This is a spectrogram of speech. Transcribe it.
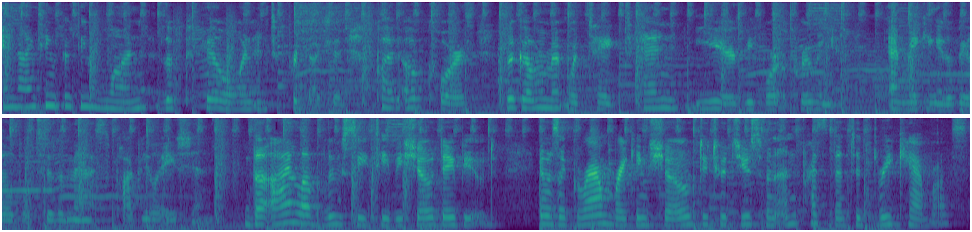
In 1951, the pill went into production, but of course, the government would take 10 years before approving it and making it available to the mass population. The I Love Lucy TV show debuted. It was a groundbreaking show due to its use of an unprecedented three cameras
